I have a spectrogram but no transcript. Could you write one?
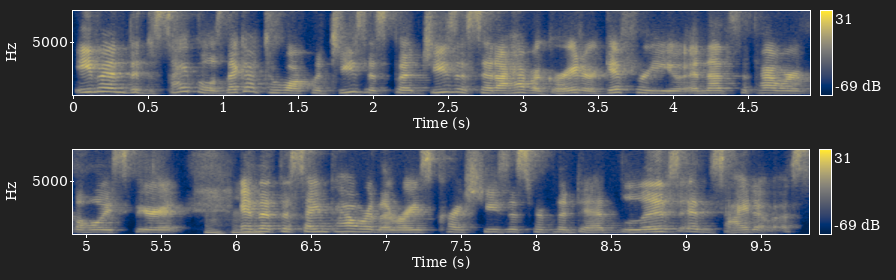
even the disciples, they got to walk with Jesus, but Jesus said, I have a greater gift for you. And that's the power of the Holy Spirit. Mhm. And that the same power that raised Christ Jesus from the dead lives inside of us.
